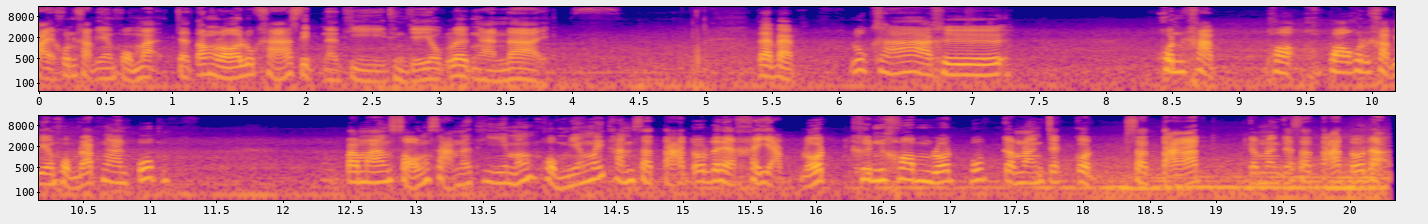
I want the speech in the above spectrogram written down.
ฝ่ายคนขับอย่างผมอะจะต้องรอลูกค้าสิบนาทีถึงจะยกเลิกงานได้ แต่แบบลูกค้าคือ คนขับพอพอคนขับอย่างผมรับงานปุ๊บ ประมาณสองสามนาที มั้งผมยังไม่ทันสตาร์ทรถเลยขยับรถขึ้นคอมรถปุ๊บกำลังจะกดสตาร์ทกำลังจะสตาร์ทรถอะ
